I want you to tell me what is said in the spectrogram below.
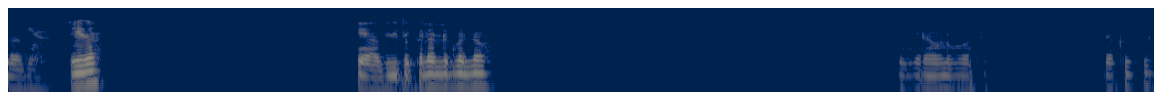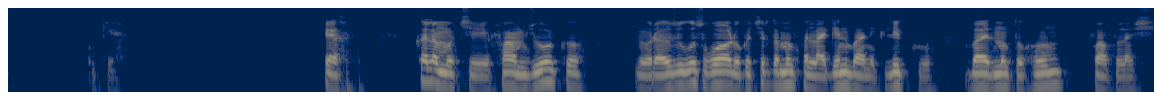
لګین صحیح ده یا دوی ته کلر لګ بدلو بګراوند ورته دکو اوکې یا کله مو چې فارم جوړ کو نو راځو اوس غواړو که چیرته موږ په لاګین باندې کلیک کو باید موږ ته هوم فارم خلاص شي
